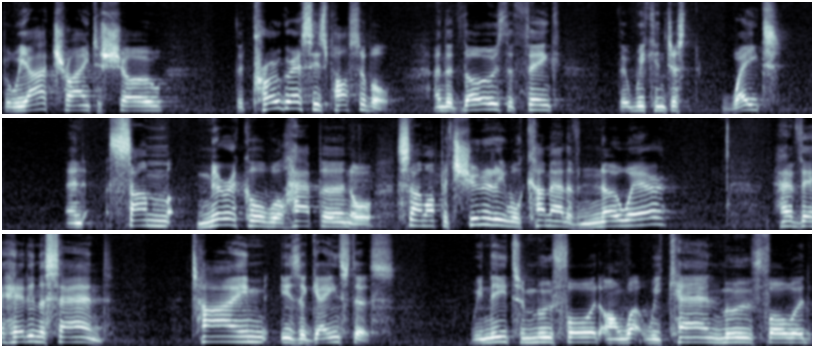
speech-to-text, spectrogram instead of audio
But we are trying to show that progress is possible and that those that think that we can just wait and some miracle will happen or some opportunity will come out of nowhere have their head in the sand. Time is against us. We need to move forward on what we can move forward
